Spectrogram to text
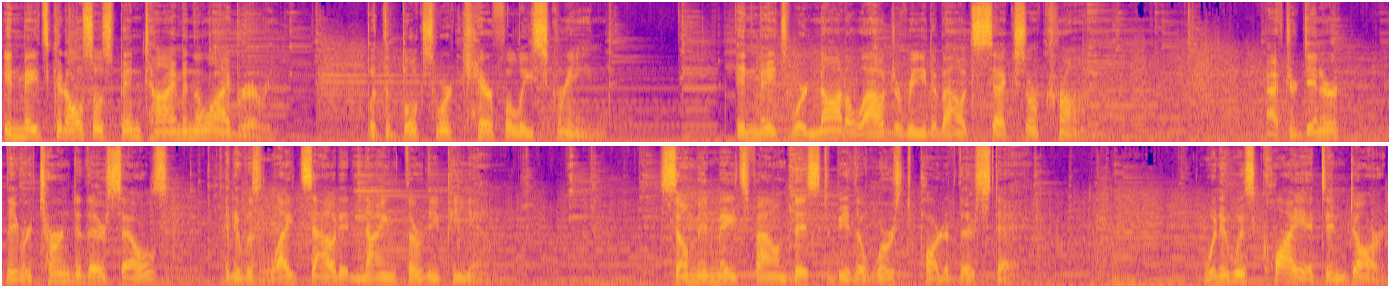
Inmates could also spend time in the library, but the books were carefully screened. Inmates were not allowed to read about sex or crime. After dinner, they returned to their cells, and it was lights out at 9:30 p.m. Some inmates found this to be the worst part of their stay. When it was quiet and dark,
